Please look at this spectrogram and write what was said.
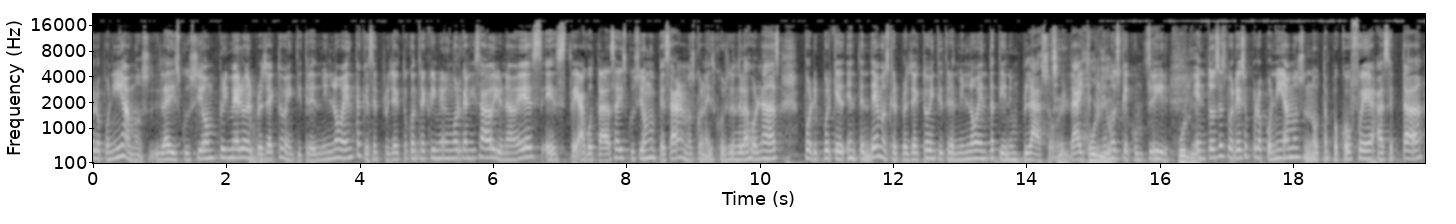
proponíamos la discusión primero del proyecto 23.090, que es el proyecto contra el crimen organizado, y una vez este, agotada esa discusión empezáramos con la discusión de las jornadas, porque entendemos que el proyecto 23.090 tiene un plazo, ¿verdad? Y que tenemos que cumplir. Entonces, por eso proponíamos, no tampoco fue aceptada,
